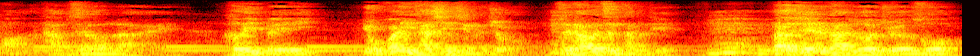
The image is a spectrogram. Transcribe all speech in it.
话，他不是要来喝一杯有关于他心情的酒，所以他会正常的点。嗯，那有些人他就会觉得说。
